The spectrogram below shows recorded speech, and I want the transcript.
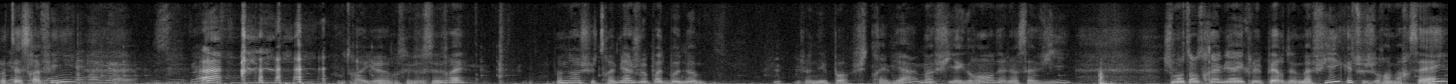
Quand elle sera finie Hein? Foutre ailleurs, c'est c'est vrai. Non, non, je suis très bien, je veux pas de bonhomme. Je n'ai pas, je suis très bien. Ma fille est grande, elle a sa vie. Je m'entends très bien avec le père de ma fille, qui est toujours à Marseille,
